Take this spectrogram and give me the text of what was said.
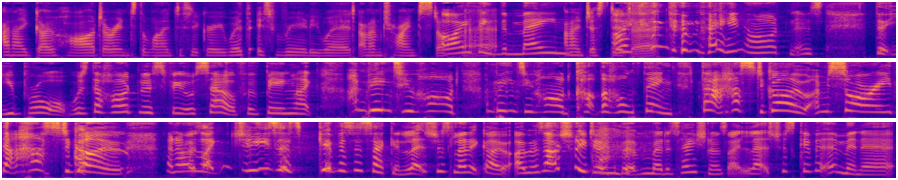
and I go harder into the one I disagree with it's really weird and I'm trying to stop I it. think the main and I just did I it. think the main hardness that you brought was the hardness for yourself of being like, I'm being too hard, I'm being too hard, cut the whole thing. That has to go. I'm sorry, that has to go. and I was like, Jesus, give us a second. Let's just let it go. I was actually doing a bit of meditation. I was like, let's just give it a minute.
